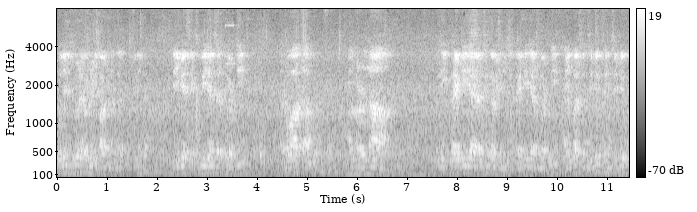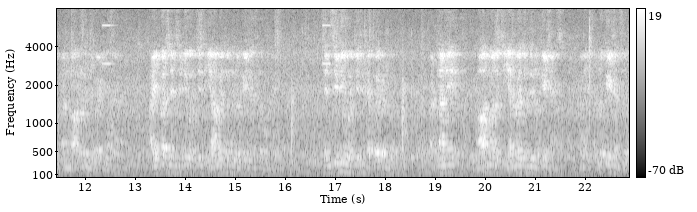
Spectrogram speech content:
పోలీసులు రెవెన్యూ డిపార్ట్మెంట్ అంతా కూర్చుని ప్రీవియస్ ఎక్స్పీరియన్సెస్ బట్టి తర్వాత అక్కడ ఉన్న కొన్ని క్రైటీరియా ఎలక్షన్ కమిషన్ ఇచ్చిన క్రైటీరియాని బట్టి hyper sensitive sensitive and normal divide చేశారు. హైపర్ సెన్సిటివ్ వచ్చేసి యాభై తొమ్మిది లొకేషన్స్లో ఉంటాయి. సెన్సిటివ్ వచ్చేసి డెబ్బై రెండు. అట్లానే నార్మల్ వచ్చి ఎనభై తొమ్మిది లొకేషన్స్ అనే లొకేషన్స్లో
